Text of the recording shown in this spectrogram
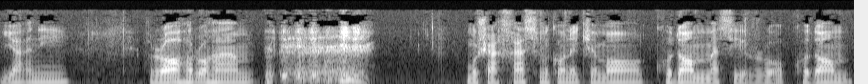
یعنی راه رو هم مشخص می‌کنه که ما کدام مسیر رو کدام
